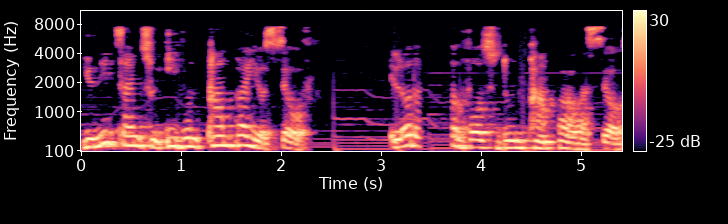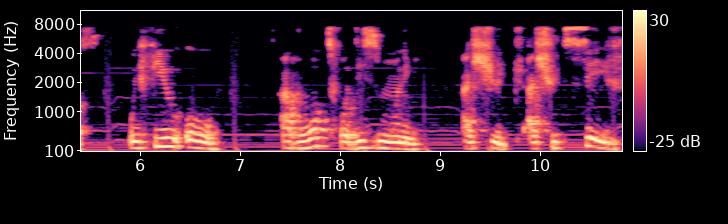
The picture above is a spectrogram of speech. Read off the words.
You need time to even pamper yourself. A lot of us don't pamper ourselves. We feel, oh, I've worked for this money. I should I should save.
